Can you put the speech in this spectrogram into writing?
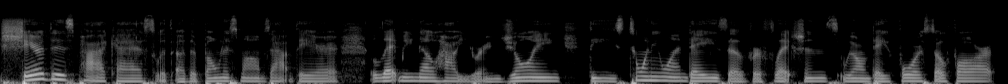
Share this podcast with other bonus moms out there. Let me know how you're enjoying these 21 days of reflections. We're on day four so far,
